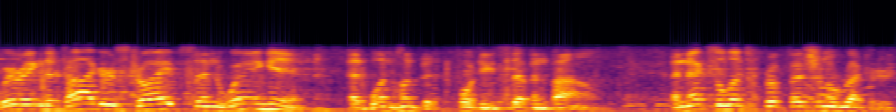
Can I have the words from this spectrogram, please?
wearing the tiger stripes and weighing in at 147 pounds. An excellent professional record.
